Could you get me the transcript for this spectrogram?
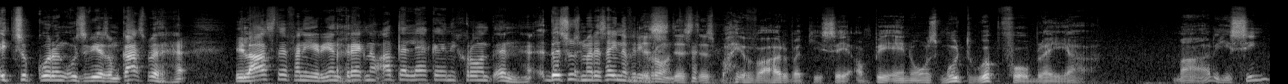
uitsoekoring oes wees om Casper. Die laaste van die reën trek nou al te lekker in die grond in. Dis soos medisyne vir die dis, grond. Dis dis baie waar wat jy sê, Ampie, en ons moet hoopvol bly, ja. Maar jy sien,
